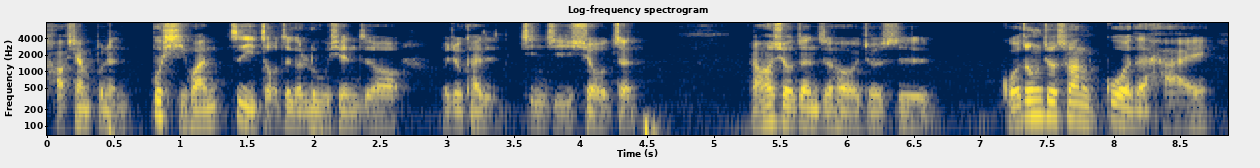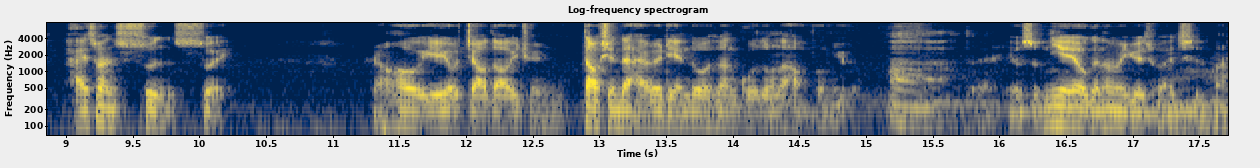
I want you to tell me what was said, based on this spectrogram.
好像不能不喜欢自己走这个路线之后，我就开始紧急修正。然后修正之后，就是国中就算过得还还算顺遂，然后也有交到一群到现在还会联络上国中的好朋友。哦，对，有时候你也有跟他们约出来吃饭。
